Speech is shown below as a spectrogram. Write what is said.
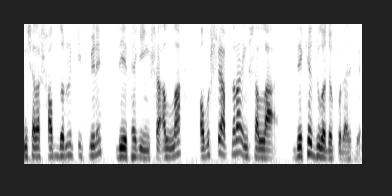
ইনশাল্লাহ সব ধরনের ট্রিটমেন্টে দিয়ে থাকি, ইনশাআল্লাহ। অবশ্যই আপনারা ইনশাল্লাহ দেখে যোগাযোগ করে আসবেন।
